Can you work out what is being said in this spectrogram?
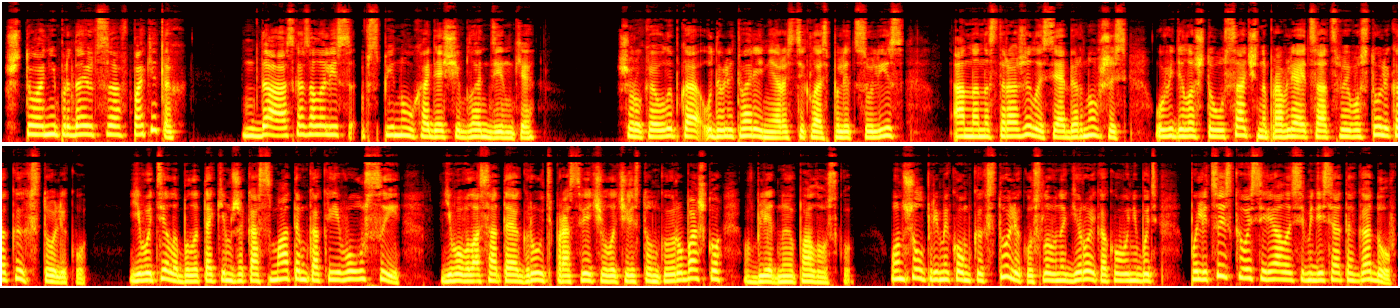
Что, они продаются в пакетах?» «Да», — сказала Лис в спину уходящей блондинки. Широкая улыбка удовлетворения растеклась по лицу Лис. Анна насторожилась и, обернувшись, увидела, что усач направляется от своего столика к их столику. Его тело было таким же косматым, как и его усы — его волосатая грудь просвечивала через тонкую рубашку в бледную полоску. Он шел прямиком к их столику, словно герой какого-нибудь полицейского сериала 70-х годов,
